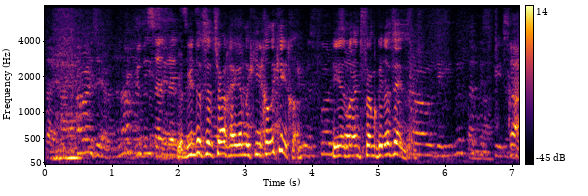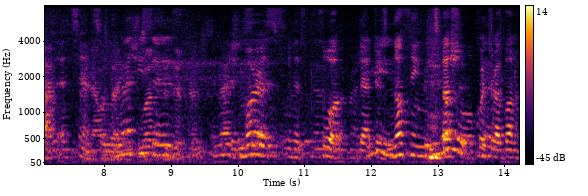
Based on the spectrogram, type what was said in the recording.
Rabbi Yehuda says Tzrach Egel Lekicha Lekicha. He learns from Gudas Ezel. God, and sense. So Rashi says, the Gemara is in the thought that there's nothing special according to Rabbanim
